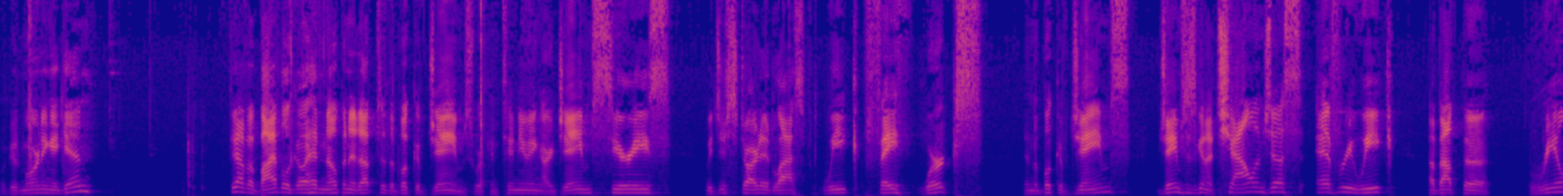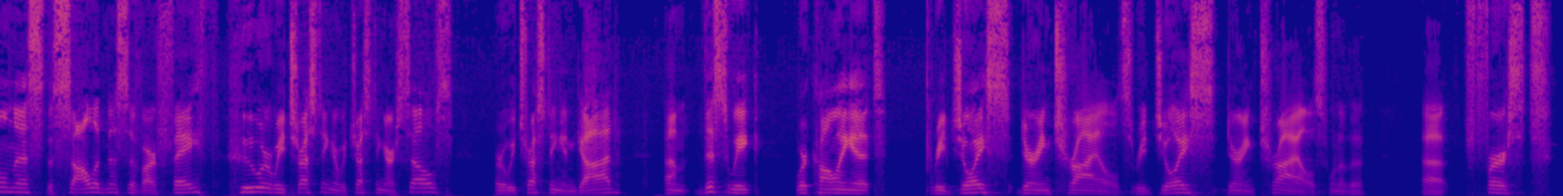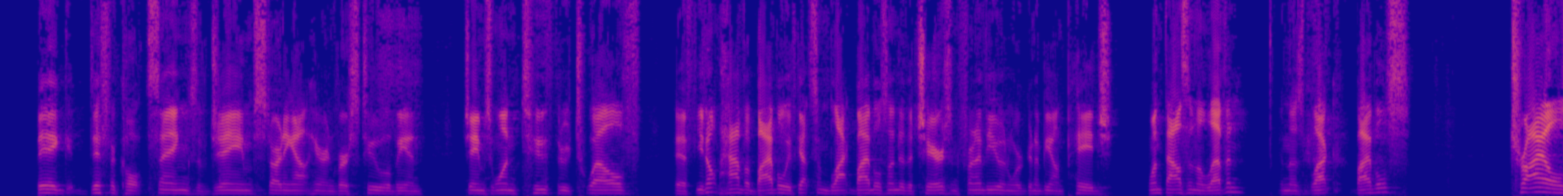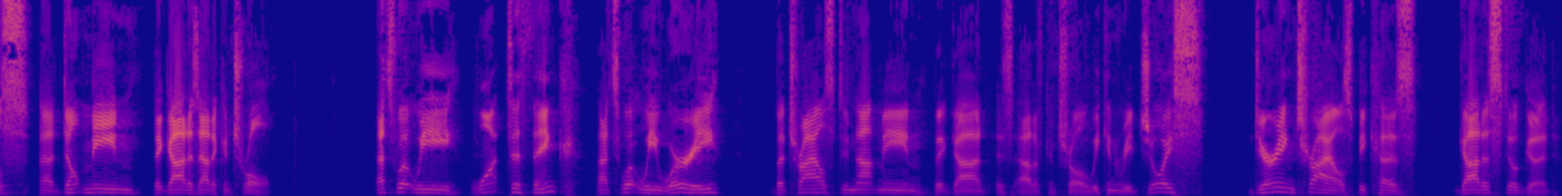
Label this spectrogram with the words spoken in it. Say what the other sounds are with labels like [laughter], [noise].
Well, good morning again. If you have a Bible, go ahead and open it up to the book of James. We're continuing our James series. We just started last week, Faith Works, in the book of James. James is going to challenge us every week about the realness, the solidness of our faith. Who are we trusting? Are we trusting ourselves or are we trusting in God? Um, this week, we're calling it Rejoice During Trials. Rejoice During Trials. One of the uh, first big, difficult sayings of James, starting out here in verse 2, will be in James 1 2 through 12. If you don't have a Bible, we've got some black Bibles under the chairs in front of you, and we're going to be on page 1011 in those black Bibles. Trials uh, don't mean that God is out of control. That's what we want to think, that's what we worry, but trials do not mean that God is out of control. We can rejoice during trials because God is still good.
